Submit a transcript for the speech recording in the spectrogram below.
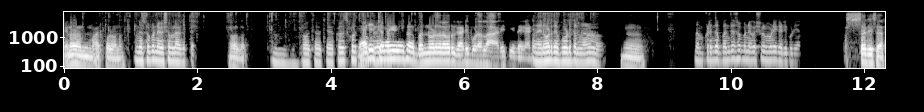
ಏನೋ ಒಂದ್ ಮಾಡ್ಕೊಡೋಣ. ಇನ್ನ ಸ್ವಲ್ಪ ನೆಗೋಷಿಯಬಲ್ ಆಗುತ್ತೆ. ಹೌದು. ಹ್ಮ್ ಓಕೆ ಓಕೆ. ಗಾಡಿ ಕಳ್ಸ್ಕೊಡ್ತೀನಿ ಚೆನ್ನಾಗಿದೆ ಸರ್. ಬಂದ್ ನೋಡಿದ್ರೆ ಅವ್ರು ಗಾಡಿ ಬಿಡಲ್ಲ ಆ ರೀತಿ ಇದೆ ಗಾಡಿ. ನೋಡಿದೆ ಬೋರ್ಡಲ್ಲಿ ನಾನು. ಹ್ಮ್. ನಮ್ ಕಡೆಯಿಂದ ಬಂದ್ರೆ ಸ್ವಲ್ಪ ನೆಗೋಷಿಯಬಲ್ ಮಾಡಿ ಗಾಡಿ ಕೊಡಿ ಸರಿ ಸರ್.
